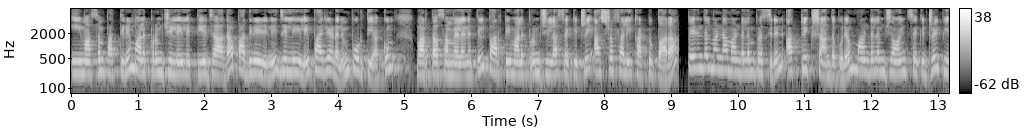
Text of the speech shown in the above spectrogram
ഈ മാസം പത്തിന് മലപ്പുറം ജില്ലയിലെത്തിയ ജാഥ പതിനേഴിന് ജില്ലയിലെ പര്യടനം പൂർത്തിയാക്കും. വാർത്താ സമ്മേളനത്തിൽ പാർട്ടി മലപ്പുറം ജില്ലാ സെക്രട്ടറി അഷ്റഫ് അലി കട്ടുപ്പാറ പെരിന്തൽമണ്ണ മണ്ഡലം പ്രസിഡന്റ് അത്വിക് ശാന്തപുരം മണ്ഡലം ജോയിന്റ് സെക്രട്ടറി പി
